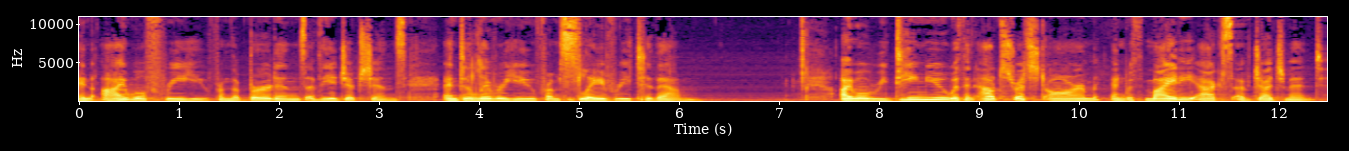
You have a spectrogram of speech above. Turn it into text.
and I will free you from the burdens of the Egyptians and deliver you from slavery to them. I will redeem you with an outstretched arm and with mighty acts of judgment.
